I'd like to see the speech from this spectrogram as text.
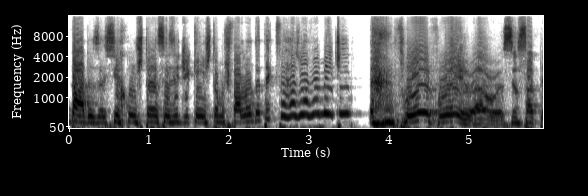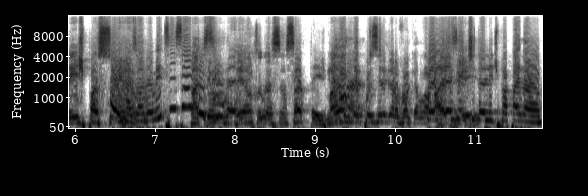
dadas as circunstâncias e de quem estamos falando, até que foi razoavelmente. Foi, foi. A, a sensatez passou. Foi razoavelmente sensato, Bateu assim, o velho. vento da sensatez. Mas logo depois ele gravou aquela Foi live. presente e- dele de Papai Noel.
